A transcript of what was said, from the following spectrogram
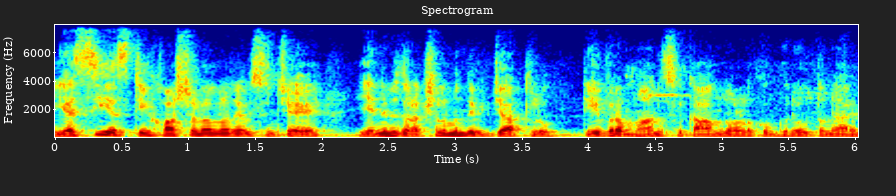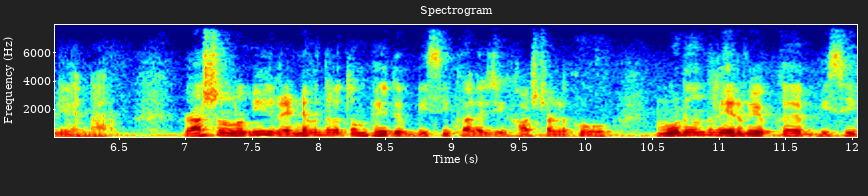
ఎస్సీ ఎస్టీ హాస్టళ్ళలో నివసించే ఎనిమిది లక్షల మంది విద్యార్థులు తీవ్ర మానసిక ఆందోళనకు గురవుతున్నారని అన్నారు. రాష్ట్రంలోని రెండు వందల తొంభై ఐదు బీసీ కాలేజీ హాస్టళ్ళకు మూడు వందల ఇరవై ఒక్క బీసీ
